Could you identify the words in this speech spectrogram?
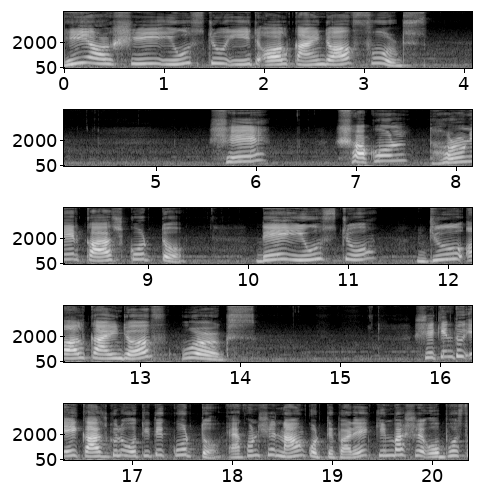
He or she use to eat all kind of foods সে সকল ধরনের কাজ করত। They use to do all kind of works সে কিন্তু এই কাজগুলো অতীতে করত। এখন সে নাও করতে পারে কিংবা সে অভ্যস্ত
